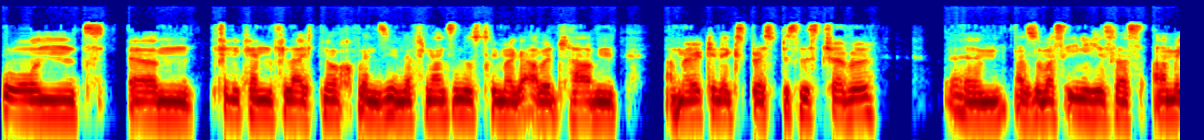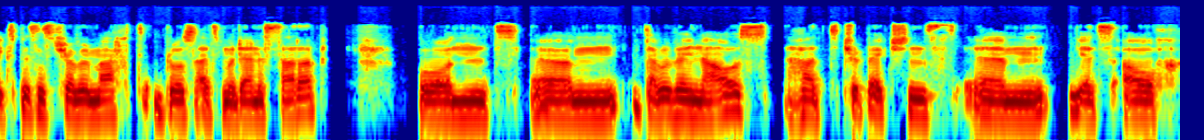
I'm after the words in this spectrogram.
Und ähm, viele kennen vielleicht noch, wenn sie in der Finanzindustrie mal gearbeitet haben, American Express Business Travel. Ähm, also was ähnliches, was Amex Business Travel macht, bloß als modernes Startup. Und ähm, darüber hinaus hat TripActions ähm, jetzt auch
